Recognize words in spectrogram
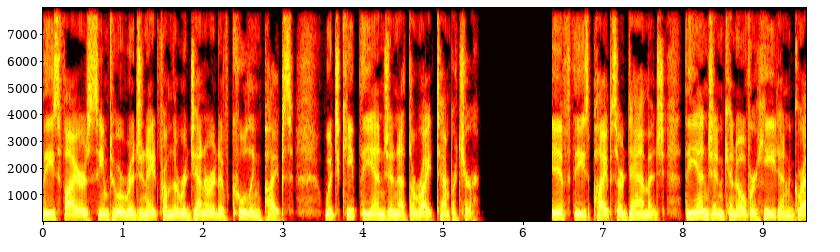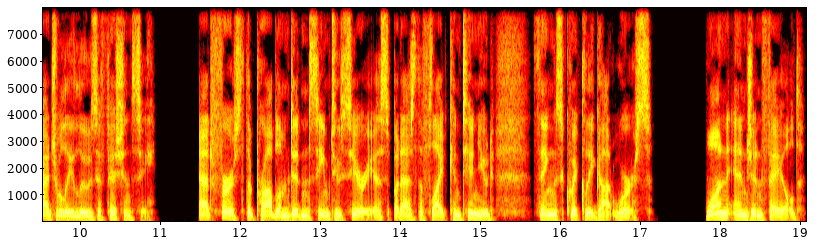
These fires seem to originate from the regenerative cooling pipes, which keep the engine at the right temperature. If these pipes are damaged, the engine can overheat and gradually lose efficiency. At first, the problem didn't seem too serious, but as the flight continued, things quickly got worse. One engine failed,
